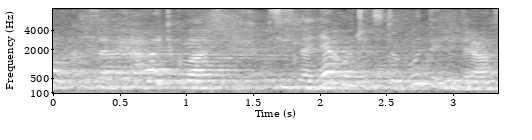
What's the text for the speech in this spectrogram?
Дзвінить забігають клас. Всі знання хочуть здобути відраз.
